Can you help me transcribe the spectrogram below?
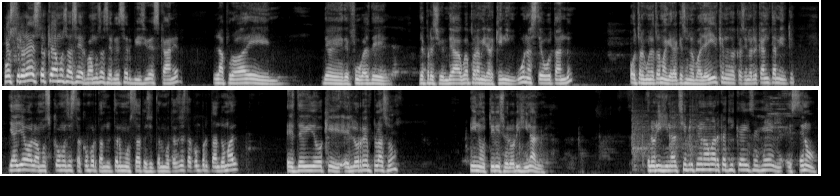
Posterior a esto, ¿qué vamos a hacer? Vamos a hacer el servicio de escáner, la prueba de, de, fugas de, de presión de agua para mirar que ninguna esté botando otra alguna otra manguera que se nos vaya a ir, que nos ocasione recalentamiento y ahí evaluamos cómo se está comportando el termostato. Si el termostato se está comportando mal, es debido a que él lo reemplazó y no utilizó el original. El original siempre tiene una marca aquí que dice GM, este no.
